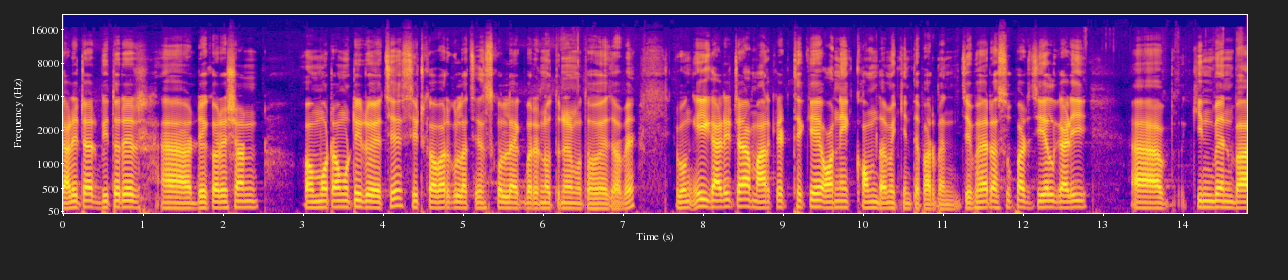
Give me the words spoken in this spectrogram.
গাড়িটার ভিতরের ডেকোরেশন মোটামুটি রয়েছে। সিট কভারগুলো চেঞ্জ করলে একবারে নতুনের মতো হয়ে যাবে। এবং এই গাড়িটা মার্কেট থেকে অনেক কম দামে কিনতে পারবেন। যে ভাইয়েরা সুপার জিএল গাড়ি কিনবেন বা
